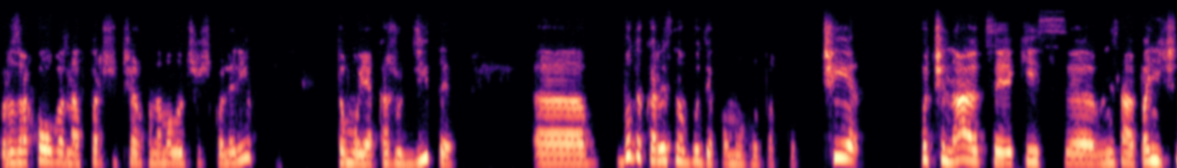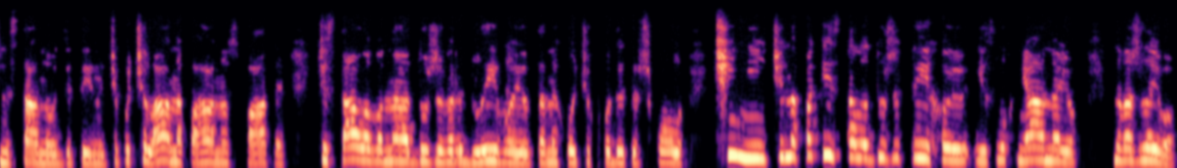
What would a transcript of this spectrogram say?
розрахована в першу чергу на молодших школярів, тому я кажу діти, е, буде корисно в будь-якому випадку. Чи починаються якісь, е, не знаю, панічні стани у дитини, чи почала вона погано спати, чи стала вона дуже вередливою та не хоче ходити в школу, чи ні, чи навпаки стала дуже тихою і слухняною, неважливо.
